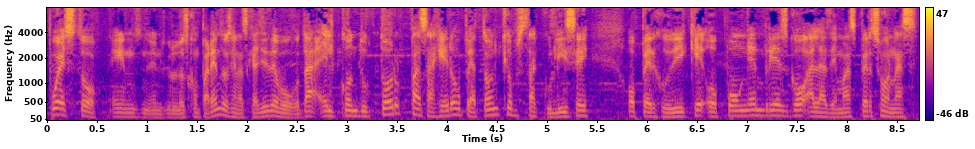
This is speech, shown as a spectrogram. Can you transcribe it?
puesto en, en los comparendos en las calles de Bogotá, el conductor, pasajero o peatón que obstaculice o perjudique o ponga en riesgo a las demás personas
